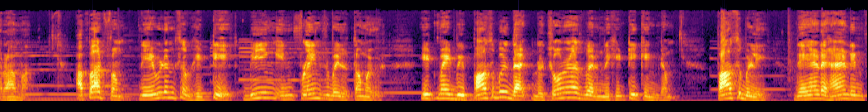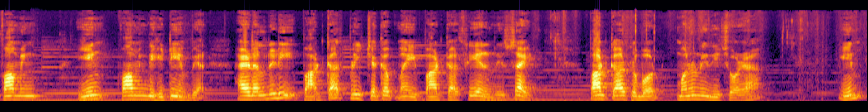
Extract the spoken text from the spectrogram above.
Rama. Apart from the evidence of Hittites being influenced by the Tamils, It might be possible that the Cholas were in the Hittite kingdom. Possibly they had a hand in forming in forming the Hittite Empire. I had already podcast. Please check up my podcast here in this site. Podcast about Manunidhi Chola in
